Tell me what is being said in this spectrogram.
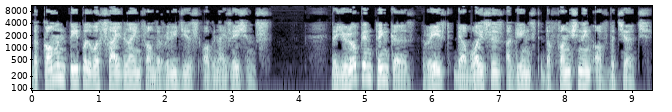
The common people were sidelined from the religious organizations. The European thinkers raised their voices against the functioning of the church.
